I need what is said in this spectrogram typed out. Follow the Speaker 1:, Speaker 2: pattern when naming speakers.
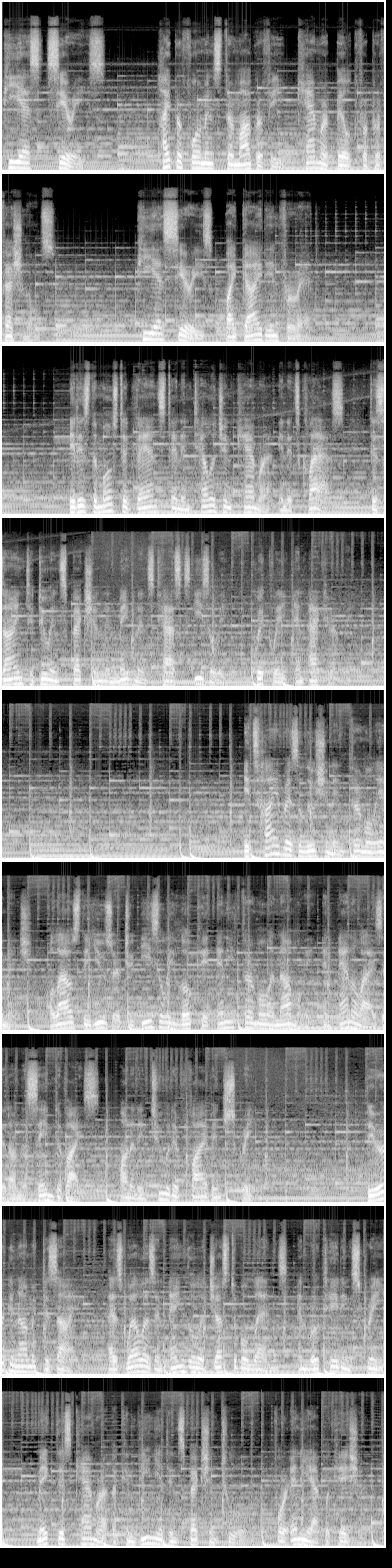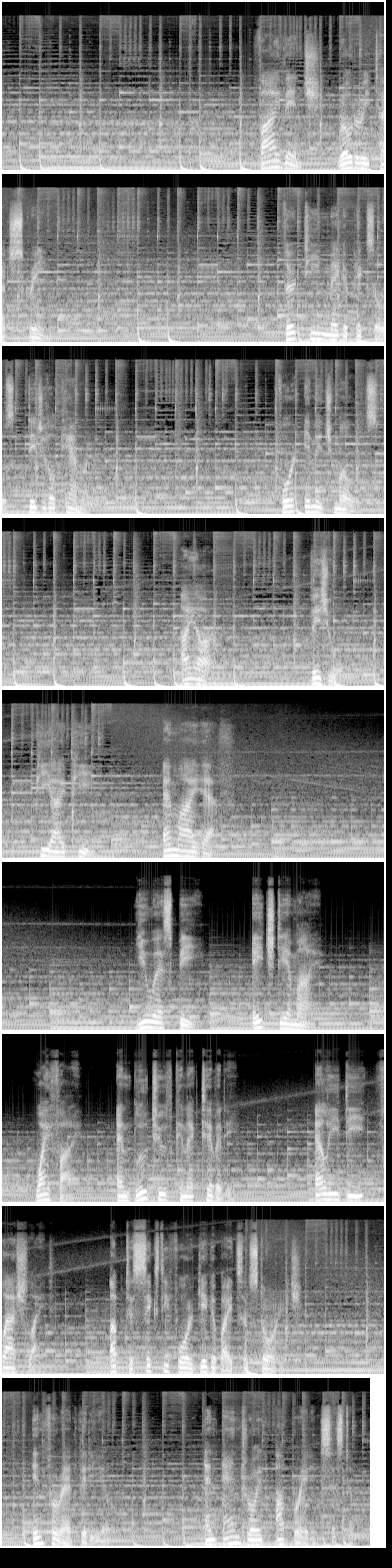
Speaker 1: PS Series High-performance thermography camera built for professionals. PS Series by Guide Infrared. It is the most advanced and intelligent camera in its class, designed to do inspection and maintenance tasks easily, quickly and accurately. Its high resolution in thermal image allows the user to easily locate any thermal anomaly and analyze it on the same device, on an intuitive 5-inch screen. The ergonomic design, as well as an angle adjustable lens and rotating screen, make this camera a convenient inspection tool for any application. 5-inch rotary touch screen 13 megapixels digital camera. 4 image modes. IR. Visual. PIP. MIF. USB. HDMI. Wi-Fi. And Bluetooth connectivity. LED flashlight. Up to 64 gigabytes of storage infrared video, and Android operating system.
